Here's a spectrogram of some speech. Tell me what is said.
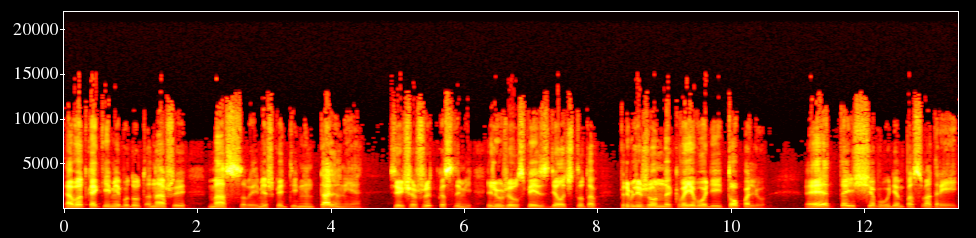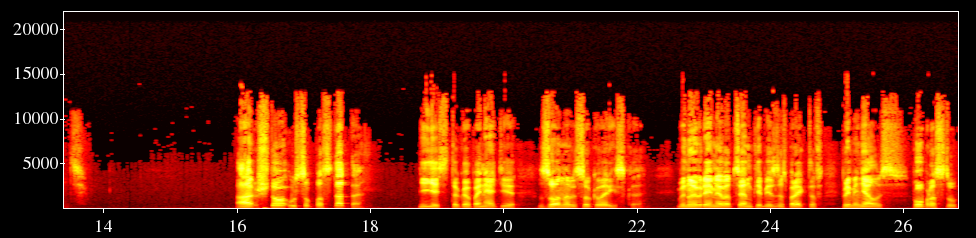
А вот какими будут наши массовые межконтинентальные, все еще жидкостными, или уже успеет сделать что-то приближенное к воеводе и Тополю, это еще будем посмотреть. А что у супостата? И есть такое понятие «зона высокого риска» в иное время в оценке бизнес-проектов применялось попросту,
